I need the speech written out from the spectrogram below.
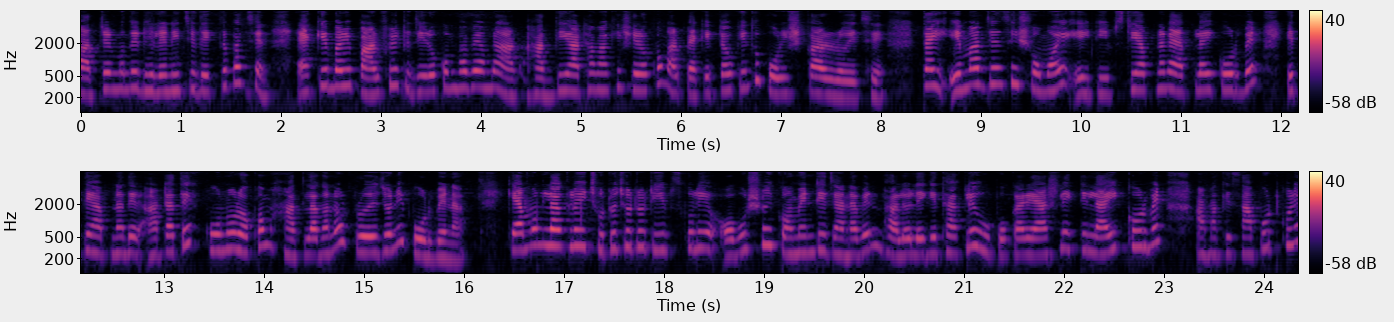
পাত্রের মধ্যে ঢেলে নিচ্ছি, দেখতে পাচ্ছেন? একেবারে পারফেক্ট যেরকমভাবে আমরা হাত দিয়ে আঠা মাখি সেরকম আর প্যাকেটটাও কিন্তু পরিষ্কার রয়েছে। তাই এমার্জেন্সি সময়ে এই টিপসটি আপনারা অ্যাপ্লাই করবেন, এতে আপনাদের আটাতে কোনো রকম হাত লাগানোর প্রয়োজনই পড়বে না। কেমন লাগল এই ছোট ছোট টিপসগুলি অবশ্যই কমেন্টে জানাবেন। ভালো লেগে থাকলে, উপকারে আসলে একটি লাইক করবেন। আমাকে সাপোর্ট করে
